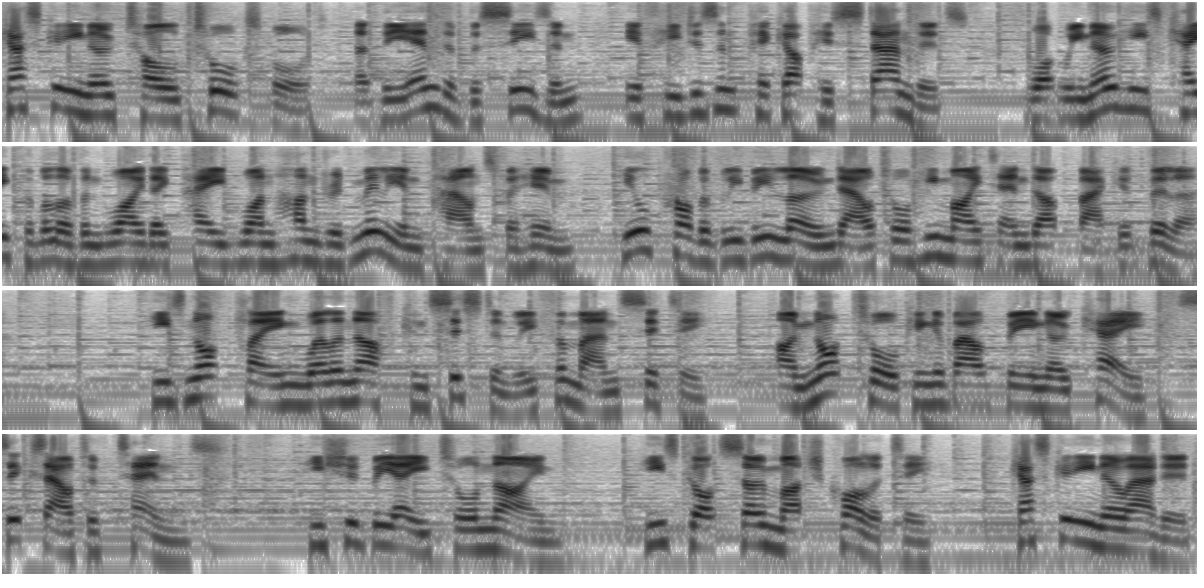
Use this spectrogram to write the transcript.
Cascarino told TalkSport, at the end of the season, if he doesn't pick up his standards, what we know he's capable of and why they paid £100 million for him, he'll probably be loaned out or he might end up back at Villa. He's not playing well enough consistently for Man City. I'm not talking about being okay, 6 out of 10s. He should be 8 or 9. He's got so much quality. Cascarino added,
